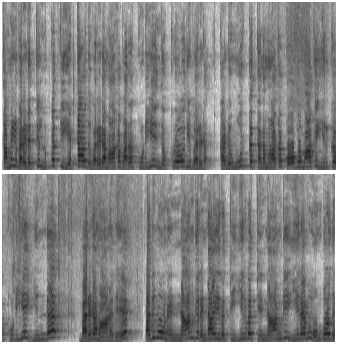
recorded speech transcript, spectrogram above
தமிழ் வருடத்தில் முப்பத்தி எட்டாவது வருடமாக வரக்கூடிய இந்த குரோதி வருடம். கடுமூர்க்கத்தனமாக கோபமாக இருக்கக்கூடிய இந்த வருடமானது பதிமூணு நான்கு ரெண்டாயிரத்தி இருபத்தி நான்கு இரவு ஒன்பது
